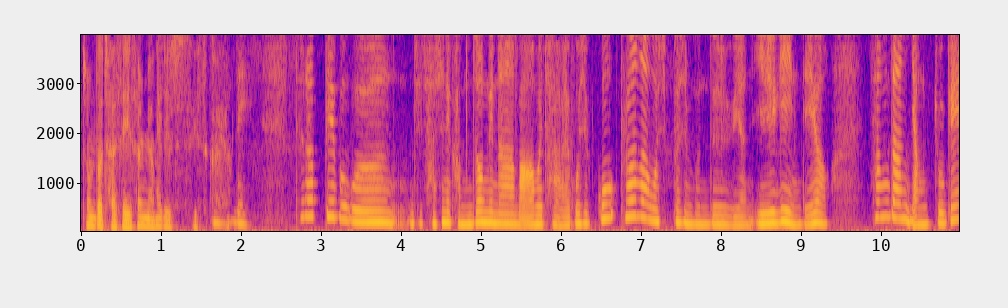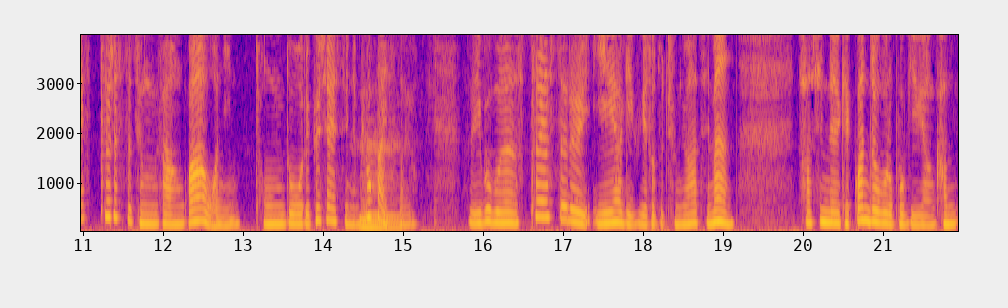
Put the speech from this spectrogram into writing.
좀 더 자세히 설명해 주실 수 있을까요? 네. 테라피북은 이제 자신의 감정이나 마음을 잘 알고 싶고 표현하고 싶으신 분들을 위한 일기인데요. 상단 양쪽에 스트레스 증상과 원인 정도를 표시할 수 있는 표가 음. 있어요. 이 부분은 스트레스를 이해하기 위해서도 중요하지만 자신을 객관적으로 보기 위한 감-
